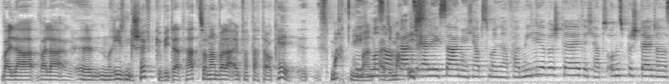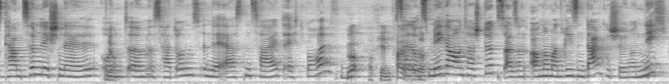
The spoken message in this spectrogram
weil er, weil er äh, ein Riesen Gewittert hat, sondern weil er einfach dachte, okay, es macht ich niemand, muss also auch ganz ich's. ehrlich sagen, ich habe es meiner Familie bestellt, ich habe es uns bestellt und es kam ziemlich schnell und ähm, es hat uns in der ersten Zeit echt geholfen. Ja, auf jeden Fall. Es hat uns Also, mega unterstützt, also auch nochmal ein riesen Dankeschön und nicht,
